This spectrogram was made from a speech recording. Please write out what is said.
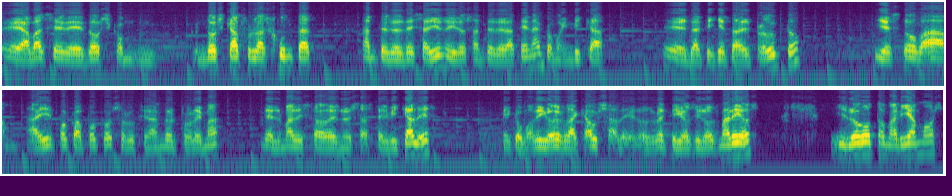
eh, a base de dos, dos cápsulas juntas antes del desayuno y dos antes de la cena, como indica eh, la etiqueta del producto. Y esto va a ir poco a poco solucionando el problema del mal estado de nuestras cervicales, que como digo es la causa de los vértigos y los mareos. Y luego tomaríamos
